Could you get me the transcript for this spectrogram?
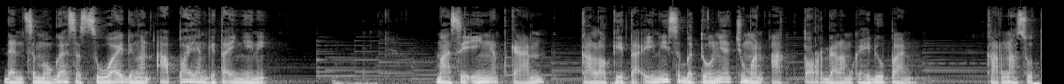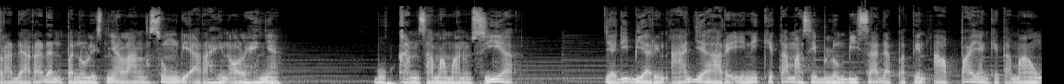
Dan semoga sesuai dengan apa yang kita ingini. Masih inget kan kalau kita ini sebetulnya cuma aktor dalam kehidupan? Karena sutradara dan penulisnya langsung diarahin olehnya. Bukan sama manusia. Jadi biarin aja hari ini kita masih belum bisa dapetin apa yang kita mau.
